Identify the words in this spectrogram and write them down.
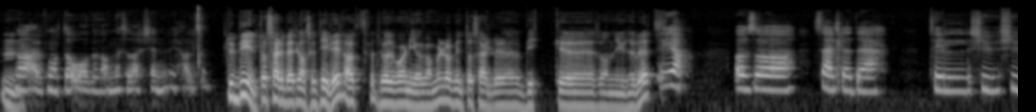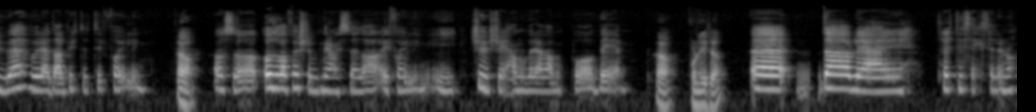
Mm. Nå er vi på en måte over vannet, så da kjenner vi her, liksom. Du begynte å seile brett ganske tidlig. da, Jeg tror du var ni år gammel og begynte å seile bikk eh, sånn juniorbrett. Ja. Og så seilte jeg det til 2020, hvor jeg da byttet til foiling. Ja. Og så, og så var første konkurranse da i foiling i 2021, hvor jeg var med på VM. ja. Hvordan gikk det? Eh, da ble jeg 36 eller noe.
